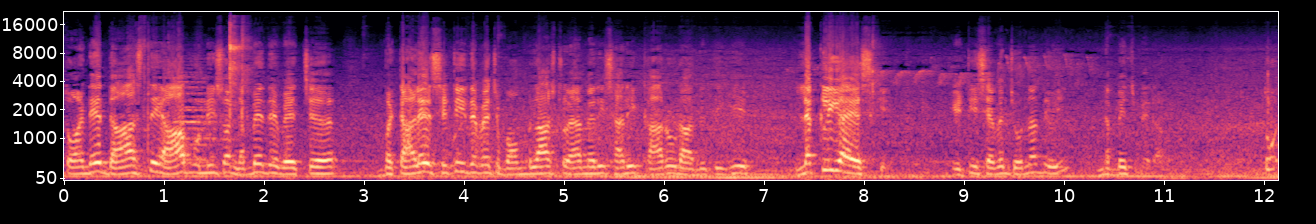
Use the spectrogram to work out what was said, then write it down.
ਤੁਹਾਡੇ ਦਾਸ ਤੇ ਆਪ 1990 ਦੇ ਵਿੱਚ ਬਟਾਲੇ ਸਿਟੀ ਦੇ ਵਿੱਚ ਬੰਬ ਬਲਾਸਟ ਹੋਇਆ, ਮੇਰੀ ਸਾਰੀ ਕਾਰ ਉਡਾ ਦਿੱਤੀ ਗਈ। ਲੱਕਲੀ ਆਈਐਸਕੇ 87 ਚ ਉਹਨਾਂ ਦੀ ਹੋਈ 90 ਚ ਮੇਰਾ ਹੋਇਆ। ਤੋ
